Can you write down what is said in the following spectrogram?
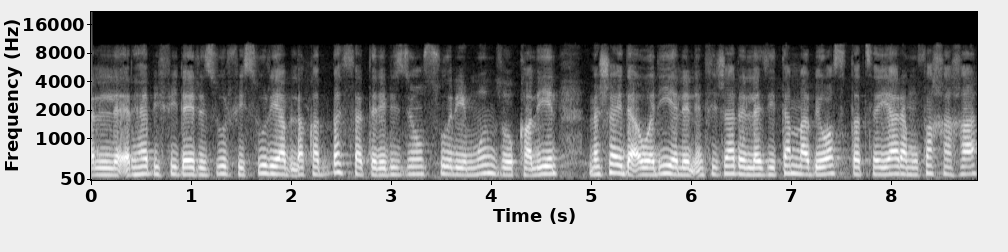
الإرهابي في دير الزور في سوريا لقد بث التلفزيون السوري منذ قليل مشاهد أولية للانفجار الذي تم بواسطة سيارة مفخخة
